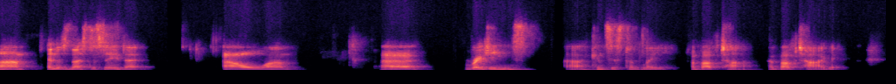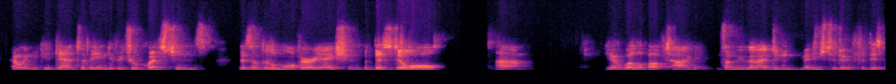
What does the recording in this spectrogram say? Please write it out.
Um, and it's nice to see that our um, uh, ratings are consistently above, tar above target. And when you get down to the individual questions, there's a little more variation, but they're still all um, yeah, well above target. Something that I didn't manage to do for this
